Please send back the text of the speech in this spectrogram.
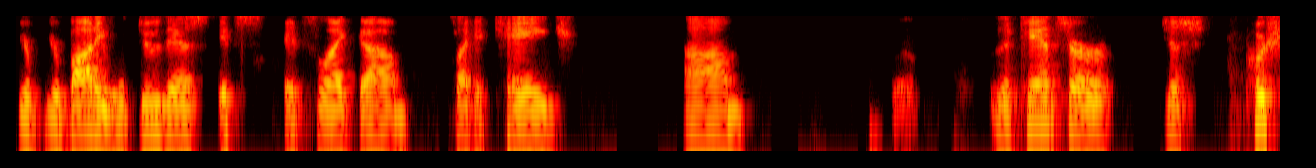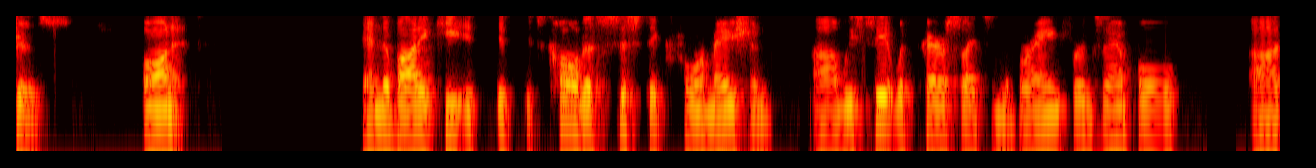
your, your body will do this. It's, it's like, um, it's like a cage. Um, the cancer just pushes on it. And the body, it, it, it's called a cystic formation. Uh, we see it with parasites in the brain, for example. Uh,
